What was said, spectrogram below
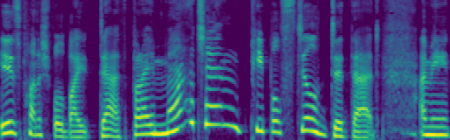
is punishable by death. But I imagine people still did that. I mean,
